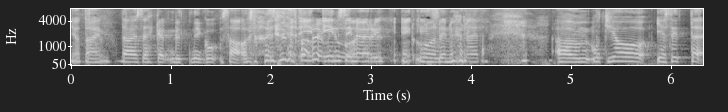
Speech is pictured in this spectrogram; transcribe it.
jotain. Tämä olisi ehkä nyt niin kuin sä osaisit Insinööri. Insinööri. Um, mutta joo, ja sitten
